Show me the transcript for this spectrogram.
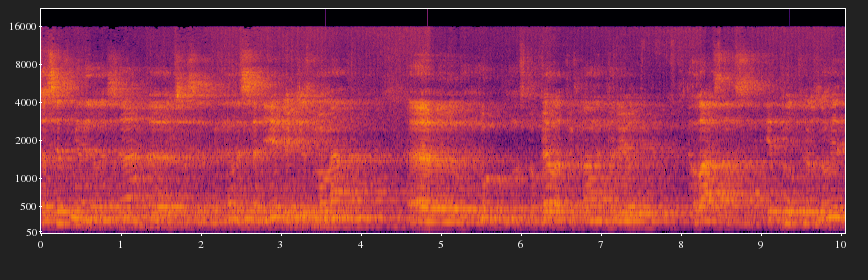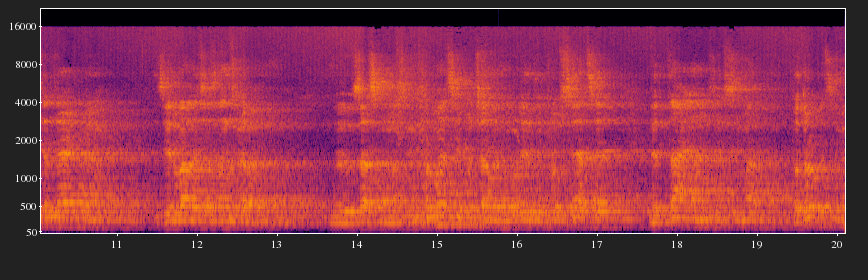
Часи змінилися, е, часи змінилися, і в якийсь момент е, ну, наступила так званий період гласності. І тут, розумієте, так е, з е, засоби масової інформації, почали говорити про все це детально, зі всіма подробицями.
